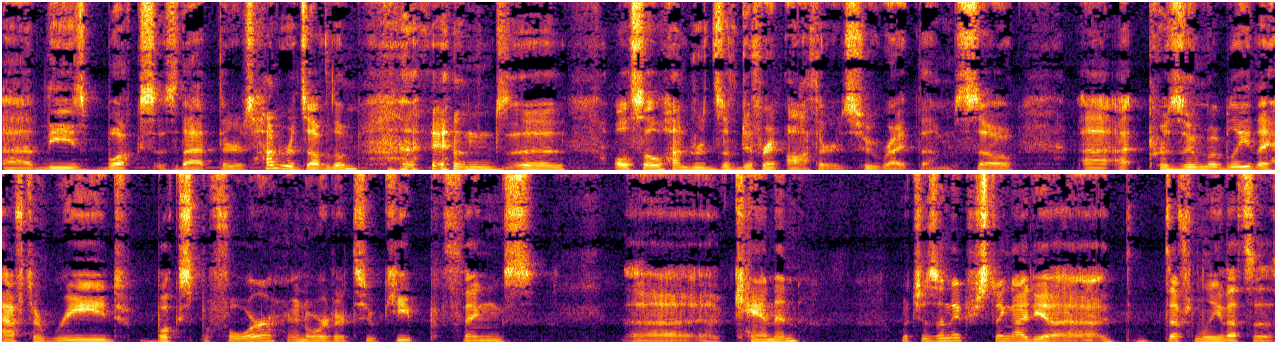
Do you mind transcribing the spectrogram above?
uh, these books is that there's hundreds of them, and uh, also hundreds of different authors who write them. So uh, presumably they have to read books before in order to keep things uh, uh, canon, which is an interesting idea. Uh, definitely, that's a,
